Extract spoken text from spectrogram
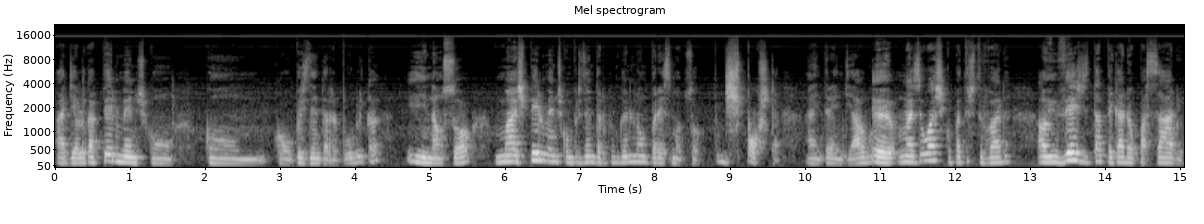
a dialogar pelo menos com, com, com o Presidente da República e não só, mas pelo menos com o Presidente da República ele não me parece uma pessoa disposta a entrar em diálogo. Uh, mas eu acho que o Patrício Tavares, ao invés de estar pegado ao passado,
